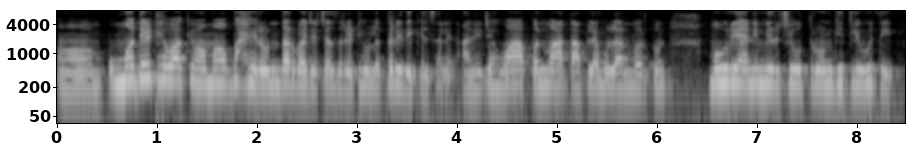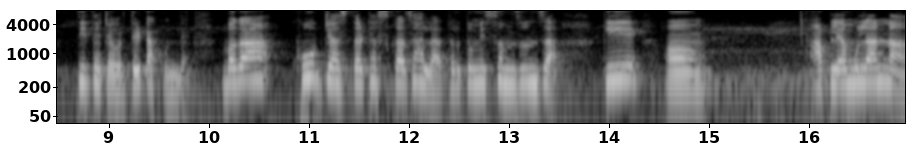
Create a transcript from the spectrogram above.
मध्ये ठेवा किंवा मग बाहेरून दरवाजाच्या जरी ठेवलं तरी देखील चालेल. आणि जेव्हा आपण मग आता आपल्या मुलांवरतून मोहरी आणि मिरची उतरून घेतली होती ती त्याच्यावरती टाकून द्या. बघा खूप जास्त ठसका झाला तर तुम्ही समजून जा की आपल्या मुलांना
